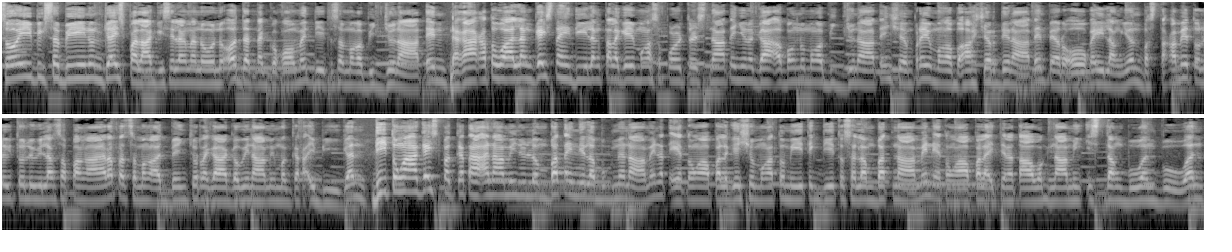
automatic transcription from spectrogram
So ibig sabihin nun guys, palagi silang nanonood at nagko-comment dito sa mga video natin. Nakakatawa lang guys na hindi lang talaga yung mga supporters natin yung nag-aabang ng mga video natin. Syempre yung mga basher din natin pero okay lang yun. Basta kami tuloy-tuloy lang sa pangarap at sa mga adventure na gagawin namin magkakaibigan. Dito nga guys, pagkataan namin yung lambat ay nilabog na namin at eto nga pala guys yung mga tumitig dito sa lambat namin. Eto nga pala ay tinatawag naming isdang buwan-buwan.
